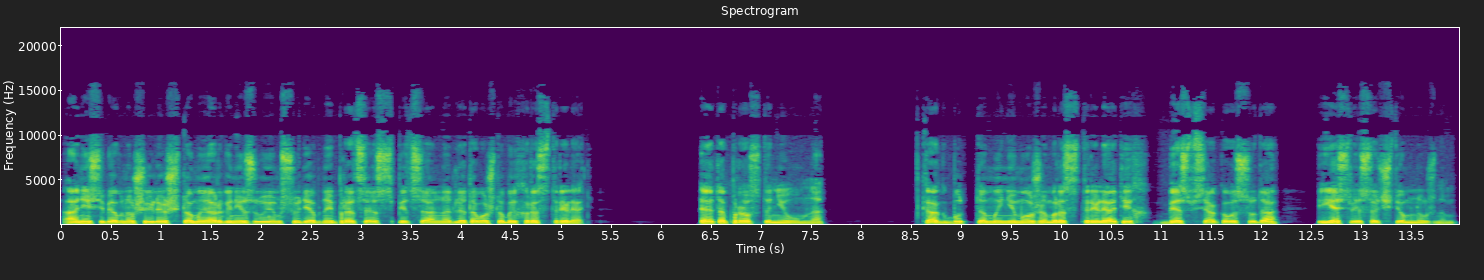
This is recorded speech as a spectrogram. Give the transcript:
Они себе внушили, что мы организуем судебный процесс специально для того, чтобы их расстрелять. Это просто неумно. Как будто мы не можем расстрелять их без всякого суда, если сочтем нужным.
